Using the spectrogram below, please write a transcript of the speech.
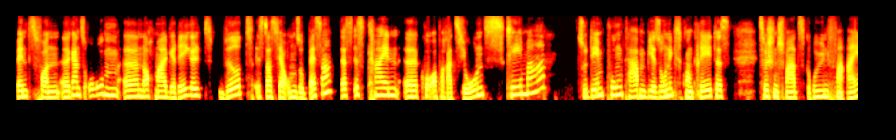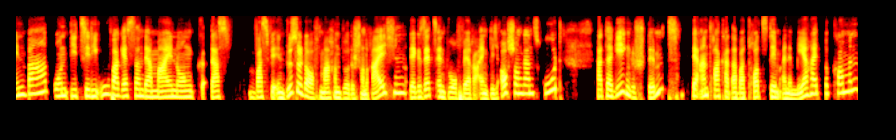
wenn es von äh, ganz oben äh, nochmal geregelt wird, ist das ja umso besser. Das ist kein äh, Kooperationsthema. Zu dem Punkt haben wir so nichts Konkretes zwischen Schwarz-Grün vereinbart. Und die CDU war gestern der Meinung, dass was wir in Düsseldorf machen, würde schon reichen. Der Gesetzentwurf wäre eigentlich auch schon ganz gut hat dagegen gestimmt. Der Antrag hat aber trotzdem eine Mehrheit bekommen,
